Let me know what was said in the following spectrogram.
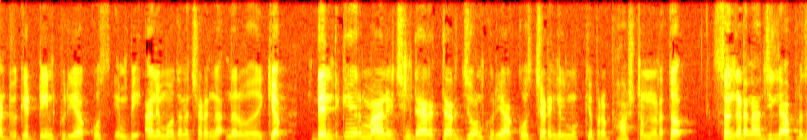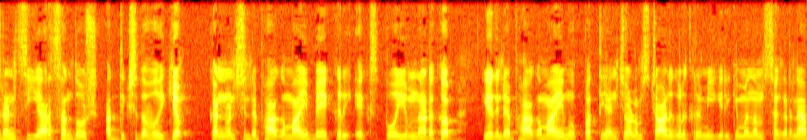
Advocate Dean Kuriakose M P അനുമോദന ചടങ്ങ് നിർവഹിക്കും. Dent care managing director John Kuriakose ചടങ്ങിൽ മുഖ്യപ്രഭാഷണം നടത്തും. സംഘടനാ ജില്ലാ പ്രസിഡന്റ് സി ആർ സന്തോഷ് അധ്യക്ഷത വഹിക്കും. കൺവെൻഷന്റെ ഭാഗമായി ബേക്കറി എക്സ്പോയും നടക്കും. ഇതിന്റെ ഭാഗമായി മുപ്പത്തിയഞ്ചോളം സ്റ്റാളുകൾ ക്രമീകരിക്കുമെന്നും സംഘടനാ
